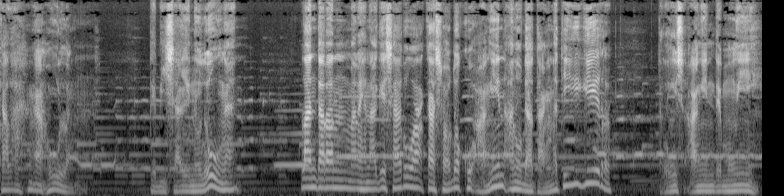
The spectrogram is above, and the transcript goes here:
kalah ngahuleng teu bisa nulungan. Lantaran manehna ge sarua kasodo ku angin anu datangna tigir. Terus angin temui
